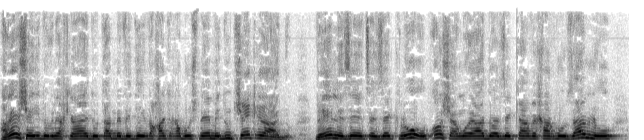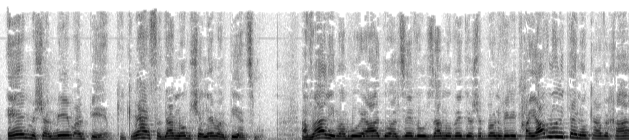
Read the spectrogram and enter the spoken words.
הרי שהעידו ונחקרה עדותם בבית ואחר כך אמרו שניהם עדות שקר העדנו, ואין לזה אצל זה כלום, או שאמרו העדנו על זה כך וכך והוזמנו, אין משלמים על פיהם, כי קנס אדם לא משלם על פי עצמו. אבל אם אמרו העדנו על זה והוזמנו בית יושב פלוני ונתחייבנו ליתן לו כך וכך,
